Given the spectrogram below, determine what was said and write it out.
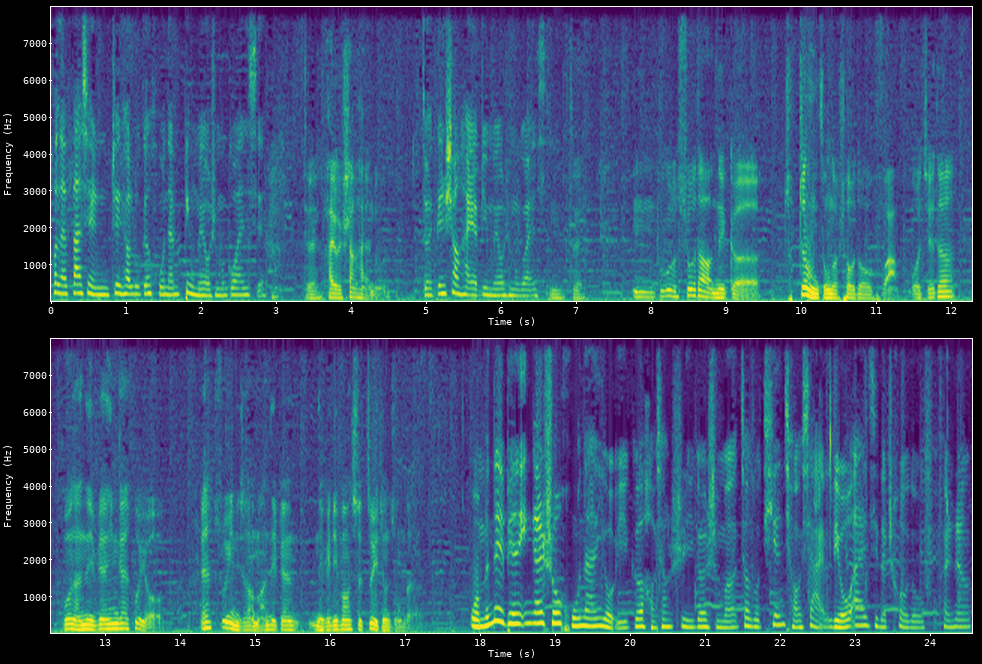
后来发现这条路跟湖南并没有什么关系，对，还有上海路，对，跟上海也并没有什么关系，嗯，对，嗯，不过说到那个正宗的臭豆腐啊，我觉得湖南那边应该会有，哎，注意你知道吗？那边哪个地方是最正宗的？我们那边应该说湖南有一个好像是一个什么叫做天桥下留埃及的臭豆腐，反正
